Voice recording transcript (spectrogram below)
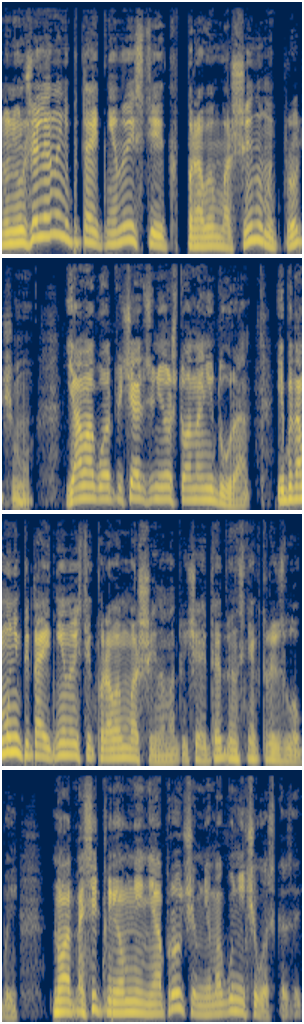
Но неужели она не питает ненависти к паровым машинам и к прочему? Я могу отвечать за нее, что она не дура, и потому не питает ненависти к паровым машинам, отвечает Эдвин с некоторой злобой. Но относительно ее мнения о прочем не могу ничего сказать.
